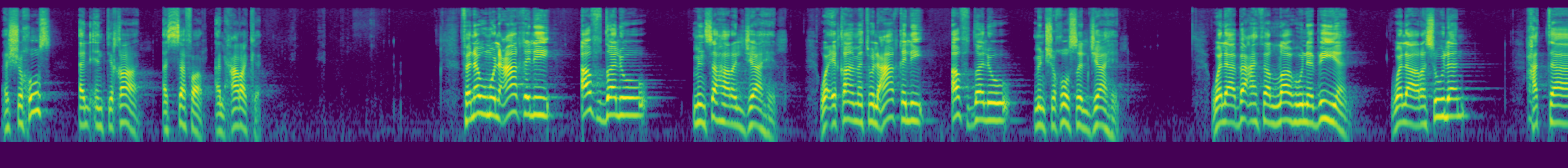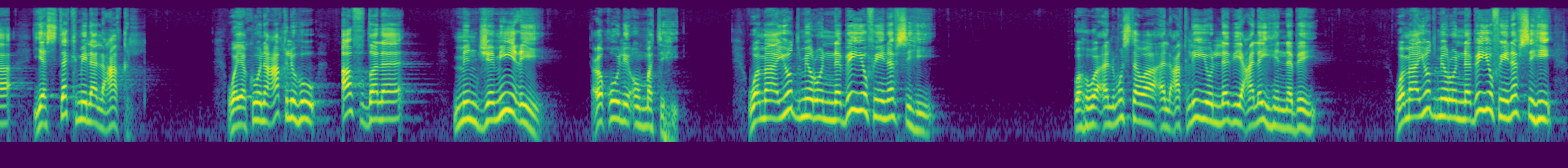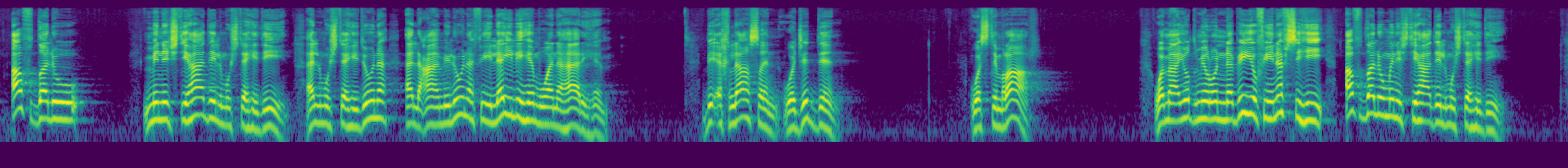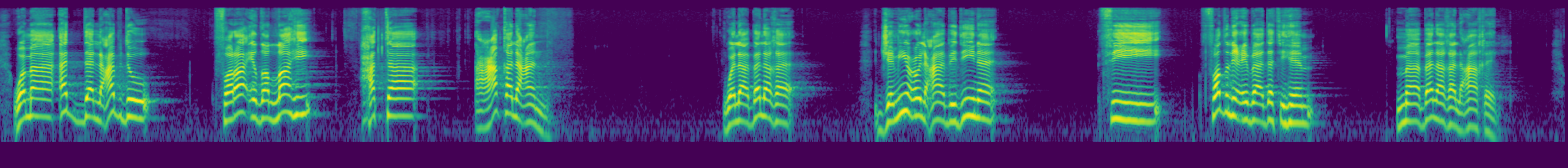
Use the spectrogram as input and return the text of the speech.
الشخوص الانتقال. السفر الحركة. فنوم العاقل أفضل من سهر الجاهل وإقامة العاقل أفضل من شخوص الجاهل. ولا بعث الله نبيا ولا رسولا حتى يستكمل العقل ويكون عقله أفضل من جميع عقول أمته وما يضمر النبي في نفسه وهو المستوى العقلي الذي عليه النبي. وما يضمر النبي في نفسه أفضل من اجتهاد المجتهدين المجتهدون العاملون في ليلهم ونهارهم بإخلاص وجد واستمرار. وما يضمر النبي في نفسه أفضل من اجتهاد المجتهدين. وما أدى العبد فرائض الله حتى عقل عنه. ولا بلغ جميع العابدين في فضل عبادتهم ما بلغ العاقل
